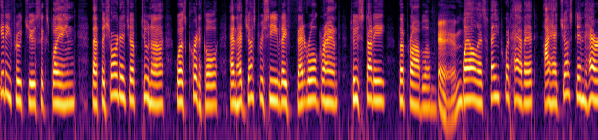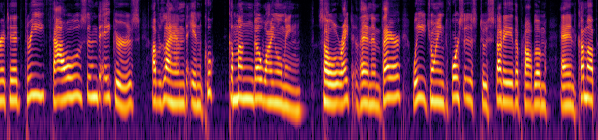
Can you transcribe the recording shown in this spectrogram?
Kitty Fruit Juice explained that the shortage of tuna was critical and had just received a federal grant to study the problem. And Well, as fate would have it, I had just inherited 3,000 acres of land in Cucamonga, Wyoming. So, right then and there, we joined forces to study the problem and come up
